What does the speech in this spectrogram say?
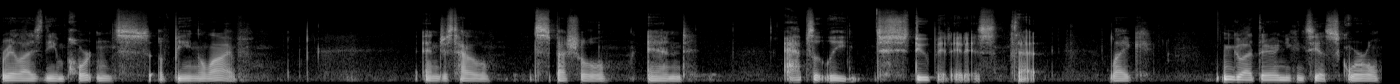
realize the importance of being alive and just how special and absolutely stupid it is that like you can go out there and you can see a squirrel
